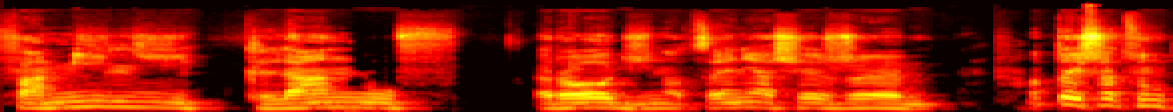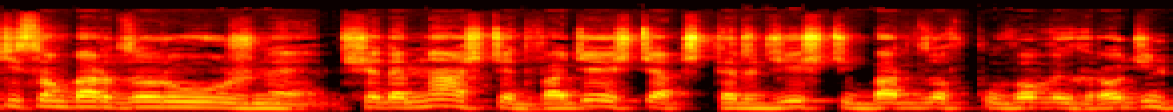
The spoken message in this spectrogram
familii, klanów, rodzin. Ocenia się, że no tutaj szacunki są bardzo różne. 17, 20, 40 bardzo wpływowych rodzin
